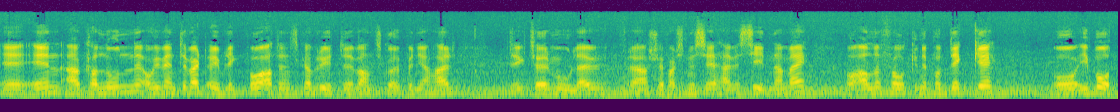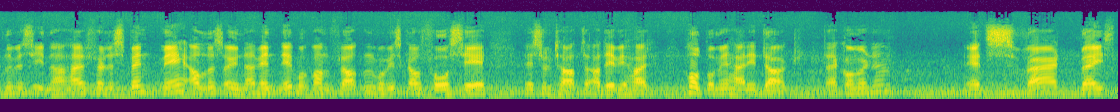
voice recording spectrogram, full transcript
eh, en av kanonene, og vi venter hvert øyeblikk på at den skal bryte vannskorpen. Jeg har direktør Molaug fra Sjøfartsmuseet her ved siden av meg, og alle folkene på dekket og i båtene ved siden av her følger spent med. Alles øyne er vendt ned mot vannflaten, hvor vi skal få se resultatet av det vi har holdt på med her i dag. Der kommer den. Et svært beist.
